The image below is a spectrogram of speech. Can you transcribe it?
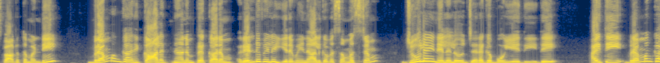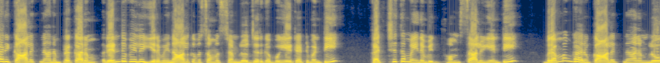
స్వాగతమండి. బ్రహ్మంగారి కాలజ్ఞానం ప్రకారం రెండు వేల ఇరవై నాలుగవ సంవత్సరం జూలై నెలలో జరగబోయేది ఇదే. అయితే బ్రహ్మంగారి కాలజ్ఞానం ప్రకారం రెండు వేల ఇరవై నాలుగవ సంవత్సరంలో జరగబోయేటటువంటి ఖచ్చితమైన విధ్వంసాలు ఏంటి? బ్రహ్మంగారు కాలజ్ఞానంలో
